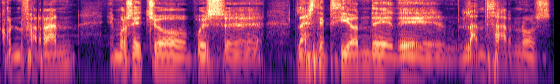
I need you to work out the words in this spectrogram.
con Farran hemos hecho pues la excepción de, lanzarnos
